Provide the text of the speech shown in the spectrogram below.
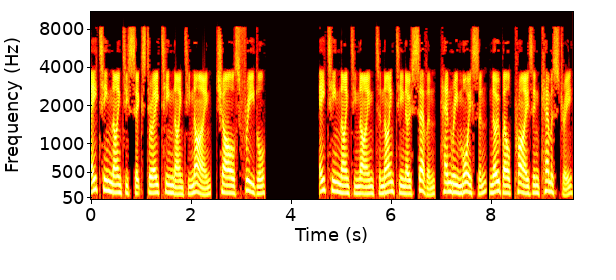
1896 to 1899 Charles Friedel 1899 to 1907 Henri Moissan Nobel Prize in Chemistry.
